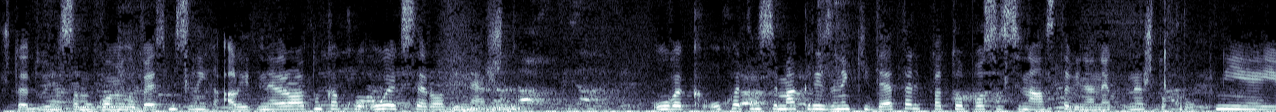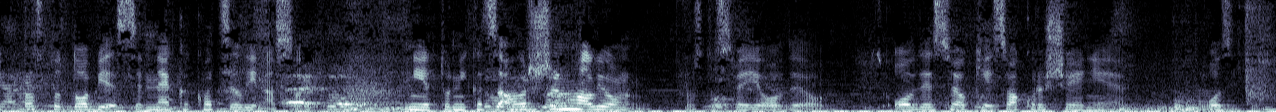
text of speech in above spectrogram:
što je tu imam samo gomilu besmislenih, ali nevjerojatno kako uvek se rodi nešto. Uvek uhvatim se makar i za neki detalj, pa to posle se nastavi na neko, nešto krupnije i prosto dobije se nekakva celina sad. Nije to nikad savršeno, ali ono, prosto sve je ovde, ovde je sve okay, svako rešenje je pozitivno.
